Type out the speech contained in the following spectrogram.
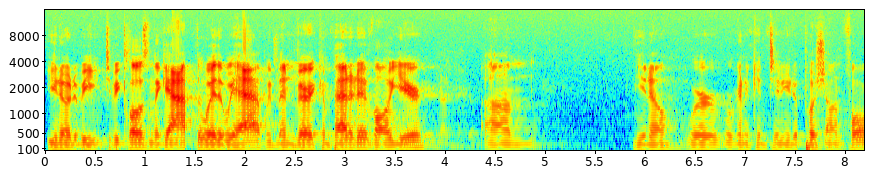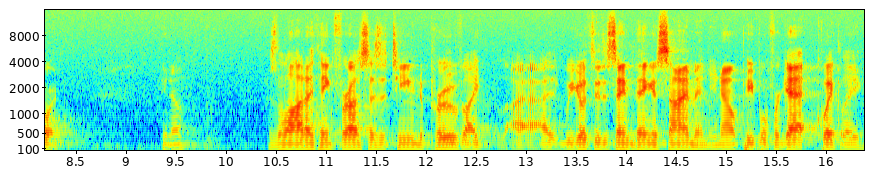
you know, to be to be closing the gap the way that we have. We've been very competitive all year. Um, you know, we're we're going to continue to push on forward. You know, there's a lot I think for us as a team to prove. Like I, I, we go through the same thing as Simon. You know, people forget quickly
